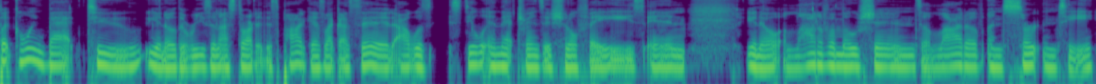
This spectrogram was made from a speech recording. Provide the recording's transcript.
but going back to, you know, the reason I started this podcast, like I said, I was still in that transitional phase and, you know, a lot of emotions, a lot of uncertainty.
